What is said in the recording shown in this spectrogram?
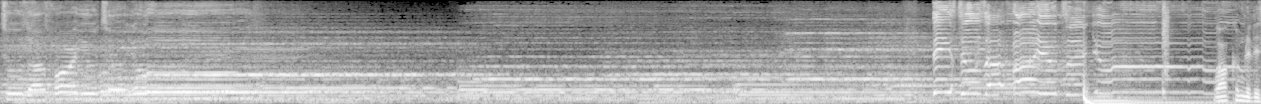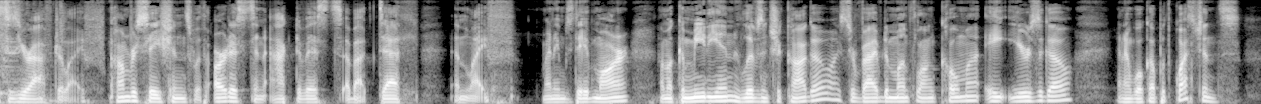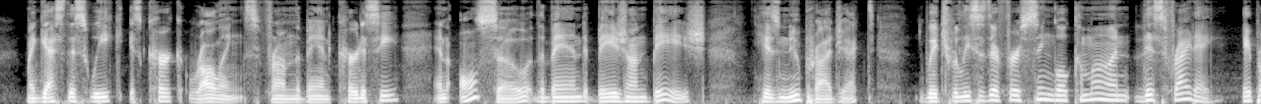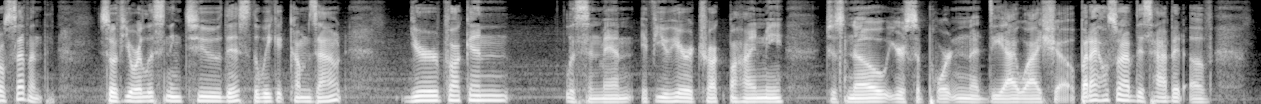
These tools are for you to use. These tools are for you to use. Welcome to This Is Your Afterlife conversations with artists and activists about death and life. My name's Dave Maher. I'm a comedian who lives in Chicago. I survived a month long coma eight years ago, and I woke up with questions. My guest this week is Kirk Rawlings from the band Courtesy and also the band Beige on Beige, his new project, which releases their first single, Come On, this Friday, April 7th. So if you are listening to this the week it comes out, you're fucking. Listen, man, if you hear a truck behind me, just know you're supporting a DIY show. But I also have this habit of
